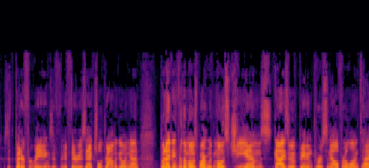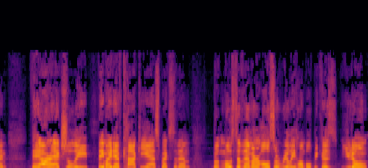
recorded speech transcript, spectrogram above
because it's better for ratings if, if there is actual drama going on but I think for the most part with most GMs guys who have been in personnel for a long time they are actually they might have cocky aspects to them but most of them are also really humble because you don't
